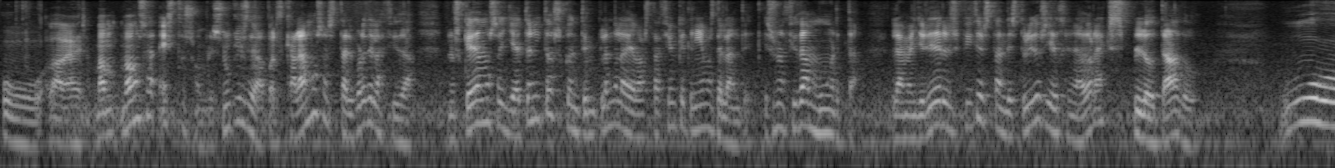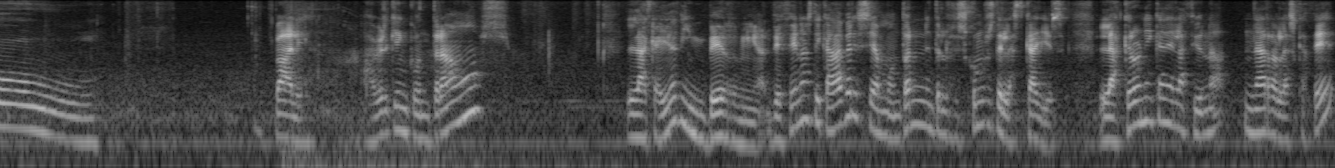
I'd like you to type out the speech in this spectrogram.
Uh, a ver, vamos a estos hombres, núcleos de vapor. Escalamos hasta el borde de la ciudad. Nos quedamos allí atónitos contemplando la devastación que teníamos delante. Es una ciudad muerta. La mayoría de los edificios están destruidos y el generador ha explotado. Wow. Vale. A ver qué encontramos. La caída de Invernia. Decenas de cadáveres se amontonan entre los escombros de las calles. La crónica de la ciudad narra la escasez,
